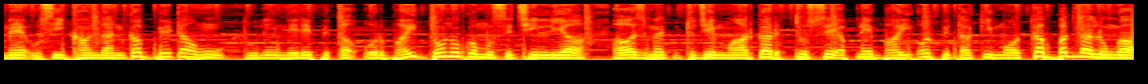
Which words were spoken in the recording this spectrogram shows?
मैं उसी खानदान का बेटा हूँ। तूने मेरे पिता और भाई दोनों को मुझसे छीन लिया। आज मैं तुझे मारकर तुझसे अपने भाई और पिता की मौत का बदला लूँगा।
